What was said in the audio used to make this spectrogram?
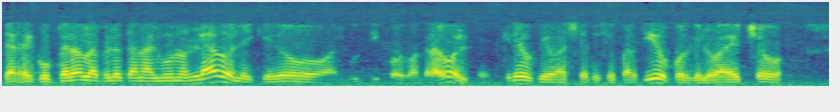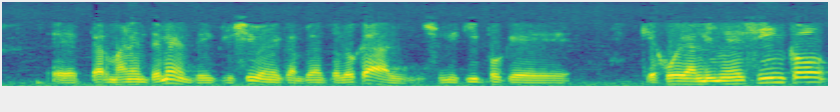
recuperar la pelota en algunos lados le quedó algún tipo de contragolpe. Creo que va a ser ese partido porque lo ha hecho eh, permanentemente, inclusive en el campeonato local. Es un equipo que, que juega en línea de cinco,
